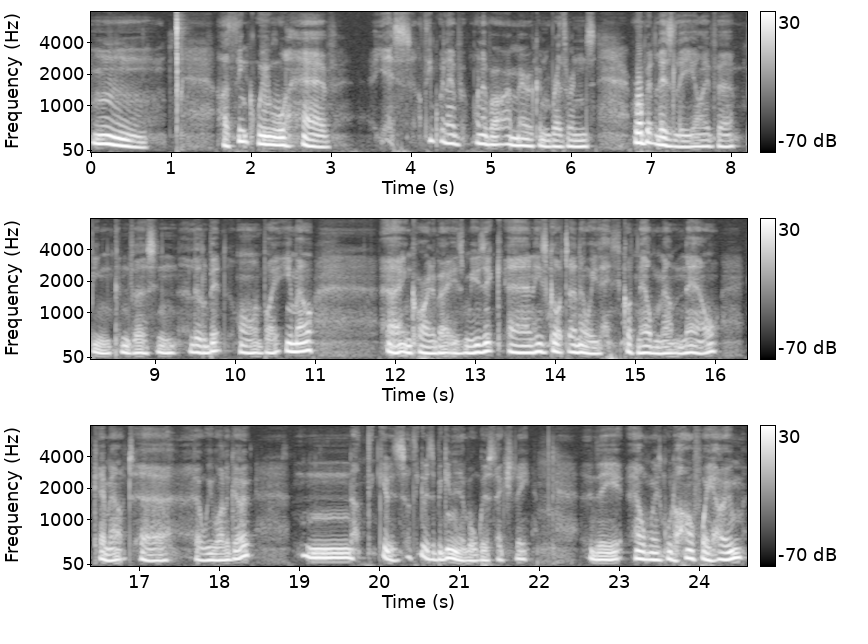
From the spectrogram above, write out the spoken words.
Hmm, I think we will have, yes, I think we'll have one of our American brethrens, Robert Leslie. I've uh, been conversing a little bit on, by email, uh, inquiring about his music, and he's got, I know he's got an album out now, came out uh, a wee while ago. Mm, I think it was, I think it was the beginning of August actually. The album is called Halfway Home,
